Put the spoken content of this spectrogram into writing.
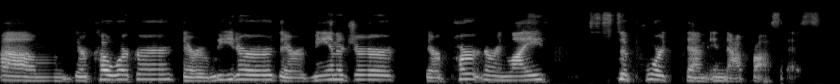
um, their coworker their leader their manager their partner in life support them in that process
